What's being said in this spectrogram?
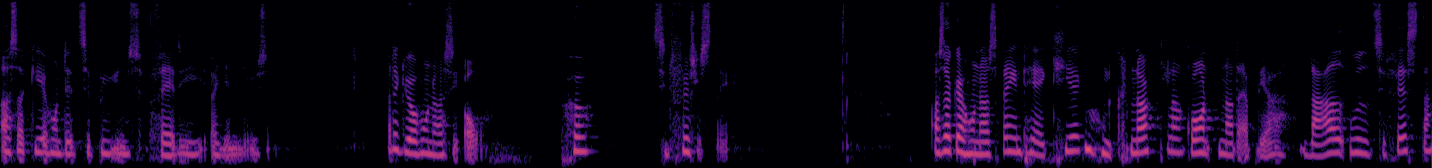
og så giver hun det til byens fattige og hjemløse. Og det gjorde hun også i år, på sin fødselsdag. Og så gør hun også rent her i kirken. Hun knokler rundt, når der bliver lejet ud til fester.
